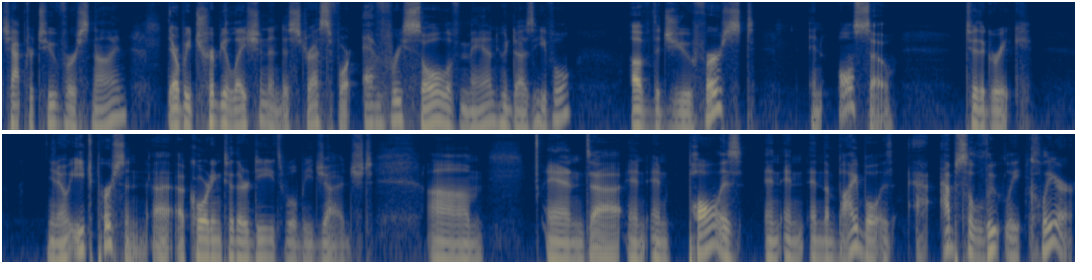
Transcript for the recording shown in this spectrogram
chapter 2, verse 9, there will be tribulation and distress for every soul of man who does evil, of the Jew first, and also to the Greek. You know, each person, uh, according to their deeds, will be judged. Um, and uh, and and Paul is and, and, and the Bible is a- absolutely clear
